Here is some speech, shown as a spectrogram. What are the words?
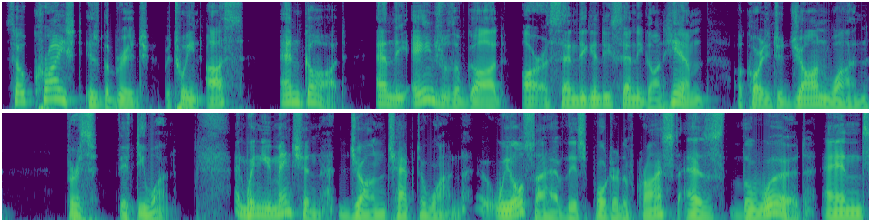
so Christ is the bridge between us and God. And the angels of God are ascending and descending on him, according to John 1, verse 51. And when you mention John chapter 1, we also have this portrait of Christ as the Word. And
